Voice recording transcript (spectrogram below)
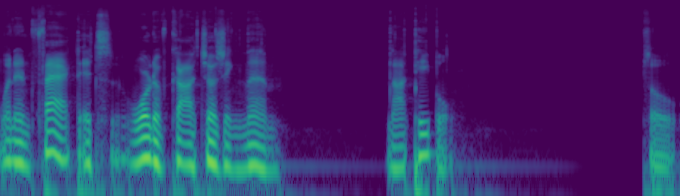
when in fact it's Word of God judging them, not people. So,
